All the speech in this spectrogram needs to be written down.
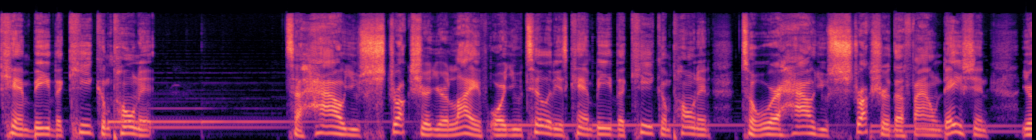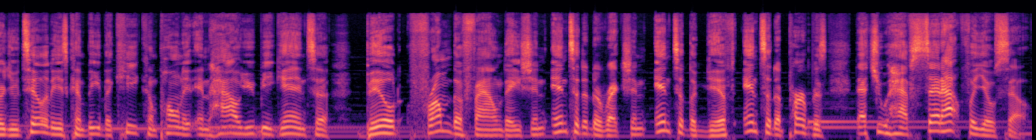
can be the key component to how you structure your life or utilities can be the key component to where how you structure the foundation. Your utilities can be the key component in how you begin to build from the foundation into the direction into the gift into the purpose that you have set out for yourself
